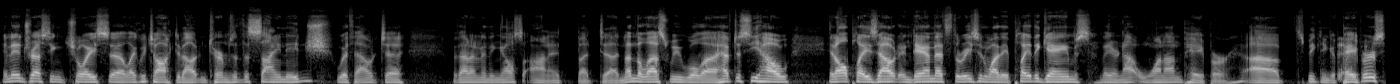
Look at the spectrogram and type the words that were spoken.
an interesting choice, uh, like we talked about in terms of the signage, without uh, without anything else on it. But uh, nonetheless, we will uh, have to see how it all plays out. And Dan, that's the reason why they play the games. They are not one on paper. Uh, speaking exactly. of papers,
